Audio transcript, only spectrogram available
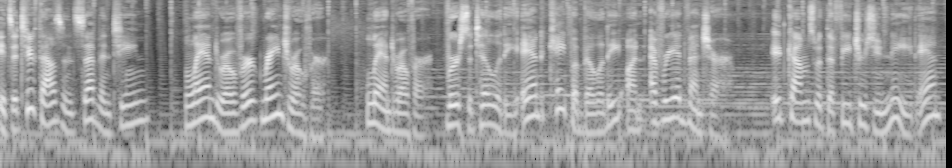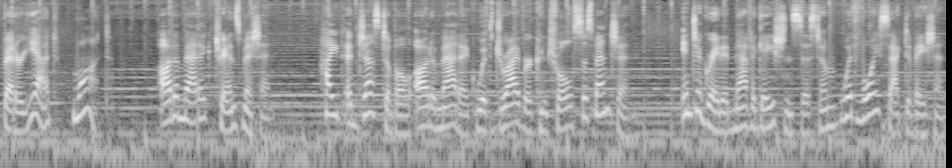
It's a 2017 Land Rover Range Rover. Land Rover, versatility and capability on every adventure. It comes with the features you need and, better yet, want. Automatic transmission, height adjustable automatic with driver control suspension, integrated navigation system with voice activation,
